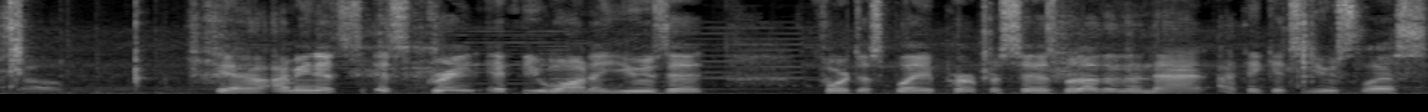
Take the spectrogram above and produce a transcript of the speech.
So yeah, I mean it's it's great if you want to use it for display purposes, but other than that, I think it's useless.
